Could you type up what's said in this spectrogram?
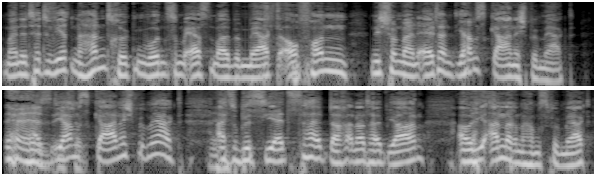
meine tätowierten Handrücken wurden zum ersten Mal bemerkt, auch von, nicht von meinen Eltern, die haben es gar nicht bemerkt. Also die haben es gar nicht bemerkt. Also bis jetzt halt nach anderthalb Jahren, aber die anderen haben es bemerkt.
